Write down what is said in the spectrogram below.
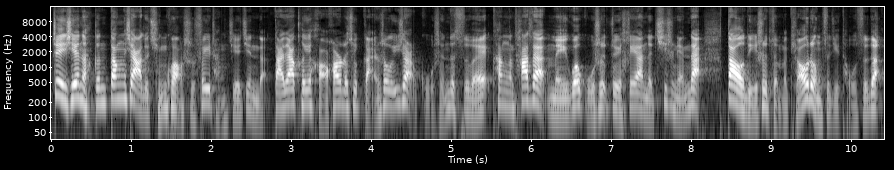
这些呢，跟当下的情况是非常接近的。大家可以好好的去感受一下股神的思维，看看他在美国股市最黑暗的七十年代到底是怎么调整自己投资的。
